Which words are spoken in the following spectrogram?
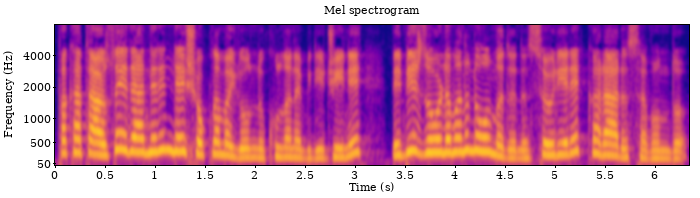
fakat arzu edenlerin de şoklama yolunu kullanabileceğini ve bir zorlamanın olmadığını söyleyerek kararı savundu.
